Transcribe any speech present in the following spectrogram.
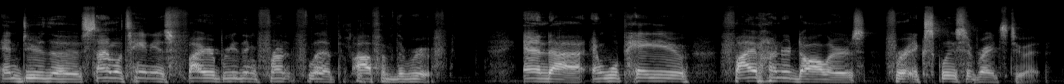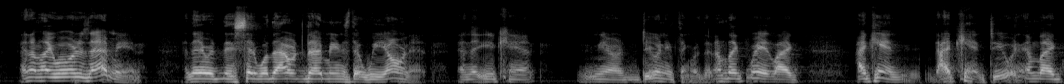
and do the simultaneous fire-breathing front flip off of the roof, and uh, and we'll pay you five hundred dollars for exclusive rights to it. And I'm like, well, what does that mean? And they would, they said, well, that that means that we own it and that you can't, you know, do anything with it. I'm like, wait, like, I can't, I can't do it. I'm like,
